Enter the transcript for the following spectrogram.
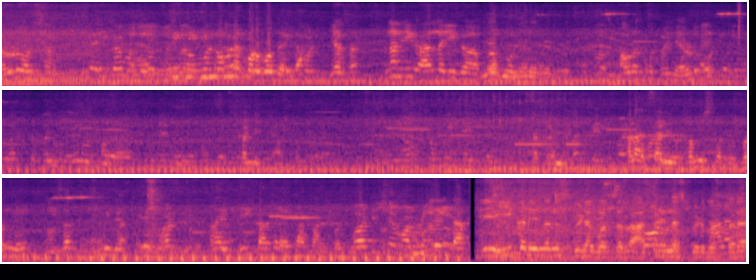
ಎರಡು ವರ್ಷ ಈಗ ಇನ್ನೊಮ್ಮೆ ಕೊಡ್ಬೋದಾ ಈಗ? ಏನು ಸರ್? ನಾನು ಈಗ ಅಲ್ಲ ಈಗ ಅವ್ರ ಹತ್ರ ಫೈಲ್ ಎರಡು ಖಂಡಿತ. ಅಣ್ಣ ಸರ್ ಇವ್ರು ಕಮಿಷನರ್ ಬನ್ನಿ. ಸರ್ ಏನ್ ಈ ಕಡೆಯಿಂದನೂ ಸ್ಪೀಡ್ ಆಗಿ ಬರ್ತಾರೆ ಆ ಕಡೆಯಿಂದ ಸ್ಪೀಡ್ ಬರ್ತಾರೆ.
